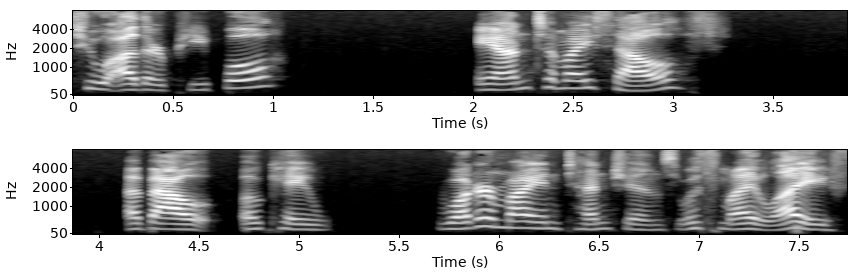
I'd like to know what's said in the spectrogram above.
to other people and to myself about okay what are my intentions with my life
